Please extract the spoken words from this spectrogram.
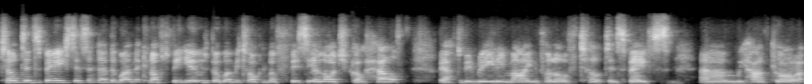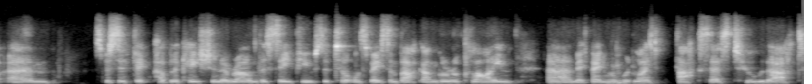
Tilt in space is another one that can often be used, but when we're talking about physiological health, we have to be really mindful of tilt in space. Um, we have got um, specific publication around the safe use of tilt and space and back angle recline, um, if anyone would like access to that.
